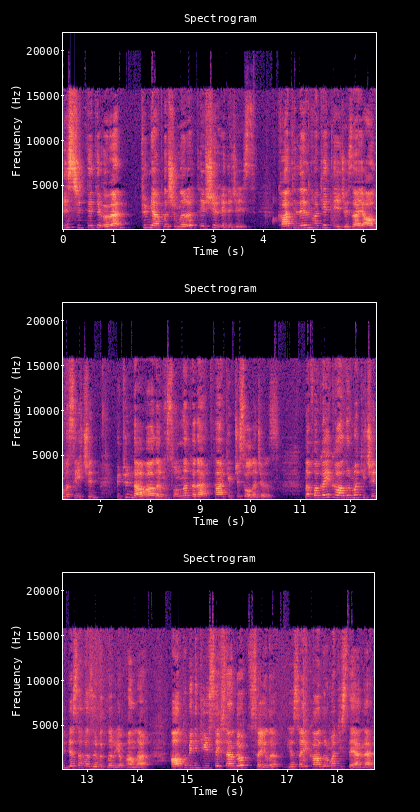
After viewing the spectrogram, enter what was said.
Biz şiddeti öven tüm yaklaşımları teşhir edeceğiz. Katillerin hak ettiği cezayı alması için bütün davaların sonuna kadar takipçisi olacağız. Nafakayı kaldırmak için yasa hazırlıkları yapanlar, 6284 sayılı yasayı kaldırmak isteyenler,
